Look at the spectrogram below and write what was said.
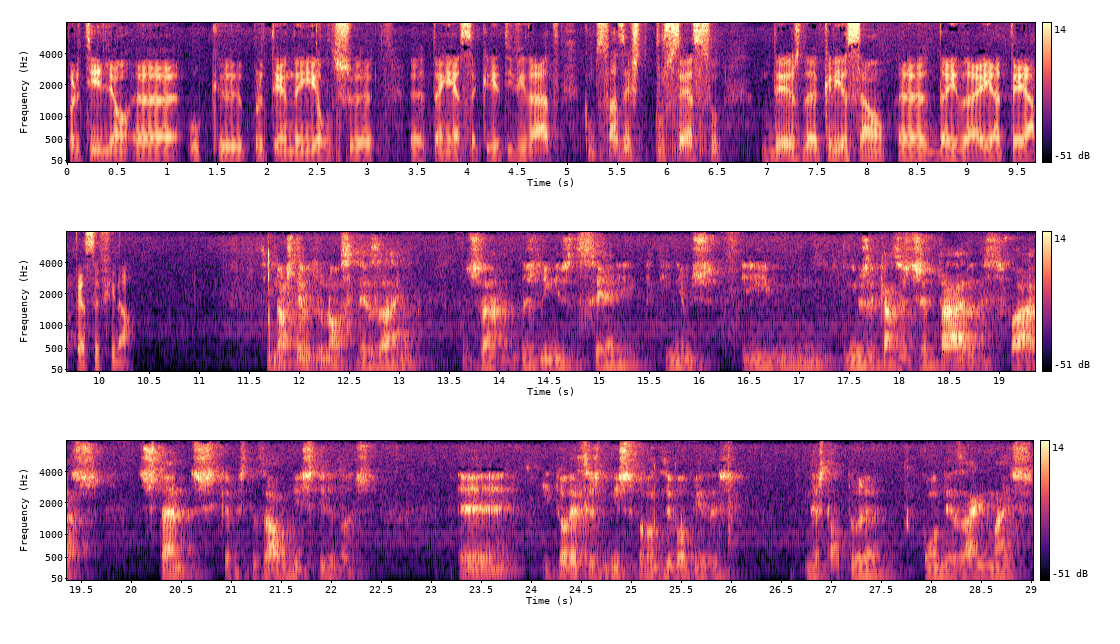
partilham uh, o que pretendem eles uh, têm essa criatividade? Como se faz este processo desde a criação uh, da ideia até à peça final? Sim, nós temos o nosso design já das linhas de série que tínhamos e tínhamos casas de jantar, de sofás, estantes, camas de casal, tiradores. Uh, e todas essas linhas foram desenvolvidas nesta altura com um design mais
